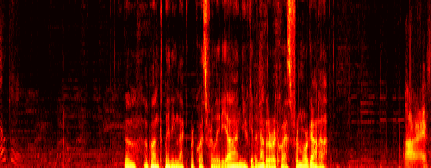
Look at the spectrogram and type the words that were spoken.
Okay. So, upon completing that request for Lady Ann, you get another request from Morgana. Alright.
